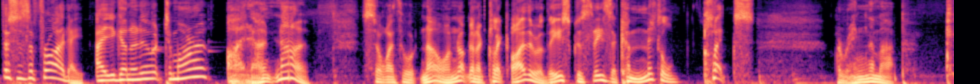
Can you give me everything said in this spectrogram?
This is a Friday. Are you going to do it tomorrow? I don't know. So I thought, no, I'm not going to click either of these because these are committal clicks. I rang them up.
